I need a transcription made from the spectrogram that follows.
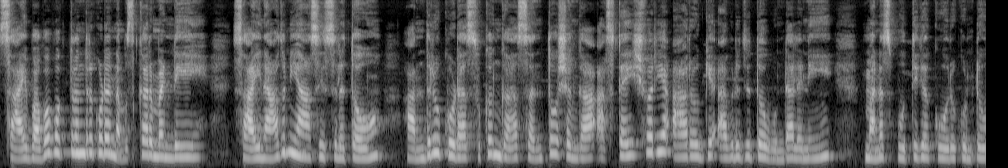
సాయిబాబా భక్తులందరూ కూడా నమస్కారం అండి సాయినాథుని ఆశీస్సులతో అందరూ కూడా సుఖంగా సంతోషంగా అష్టైశ్వర్య ఆరోగ్య అభివృద్ధితో ఉండాలని మనస్ఫూర్తిగా కోరుకుంటూ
